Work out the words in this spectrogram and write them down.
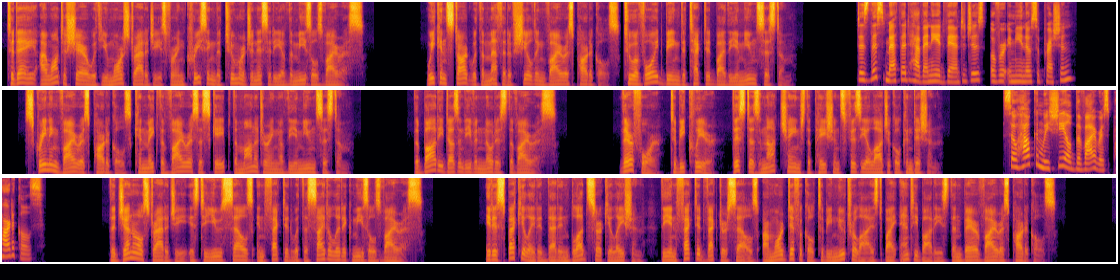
Today I want to share with you more strategies for increasing the tumorigenicity of the measles virus. We can start with the method of shielding virus particles to avoid being detected by the immune system. Does this method have any advantages over immunosuppression? Screening virus particles can make the virus escape the monitoring of the immune system the body doesn't even notice the virus. Therefore, to be clear, this does not change the patient's physiological condition. So, how can we shield the virus particles? The general strategy is to use cells infected with the cytolytic measles virus. It is speculated that in blood circulation, the infected vector cells are more difficult to be neutralized by antibodies than bare virus particles.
